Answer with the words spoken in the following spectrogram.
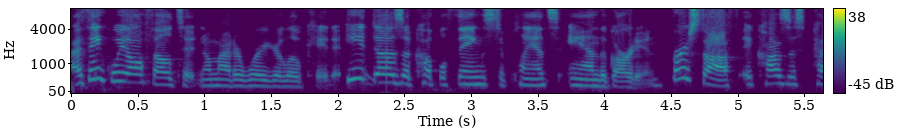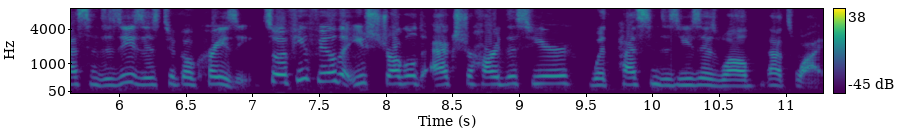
I think we all felt it no matter where you're located. Heat does a couple things to plants and the garden. First off, it causes pests and diseases to go crazy. So if you feel that you struggled extra hard this year with pests and diseases, well, that's why.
